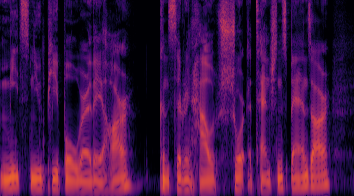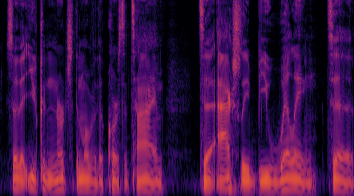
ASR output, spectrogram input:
meets new people where they are, considering how short attention spans are, so that you can nurture them over the course of time to actually be willing to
